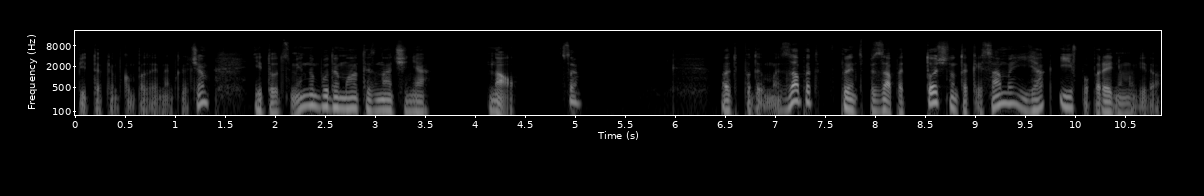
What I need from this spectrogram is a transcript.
під таким композитним ключем. І тут змінно буде мати значення null. Все. Давайте подивимось запит. В принципі, запит точно такий самий, як і в попередньому відео.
